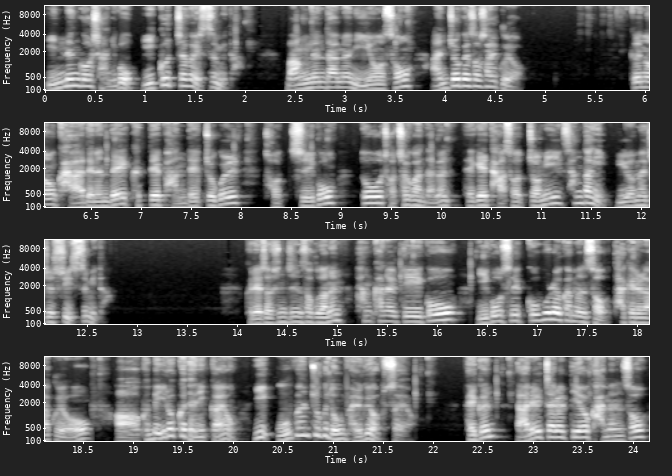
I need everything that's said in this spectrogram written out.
있는 것이 아니고 입구자가 있습니다. 막는다면 이어서 안쪽에서 살고요. 끊어 가야 되는데 그때 반대쪽을 젖히고 또 젖혀간다면 대개 다섯 점이 상당히 위험해질 수 있습니다. 그래서 신진서 구단은 한 칸을 뛰고 이곳을 꼬부려 가면서 타개를 하고요. 아 근데 이렇게 되니까요. 이 우반 쪽이 너무 별게 없어요. 백은 날일자를 뛰어가면서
